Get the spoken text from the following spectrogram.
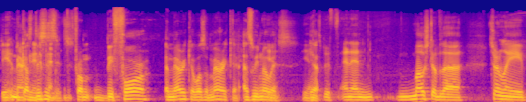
the American because this is from before America was America as we know yes, it. yes. Bef- And then most of the, certainly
